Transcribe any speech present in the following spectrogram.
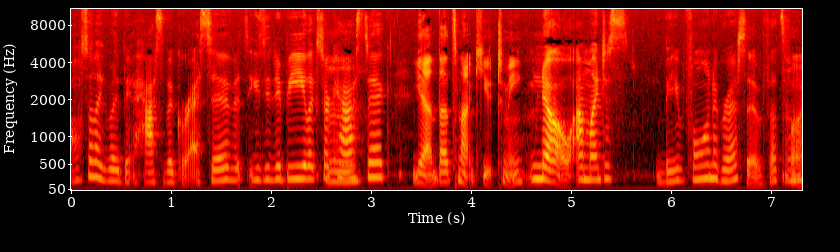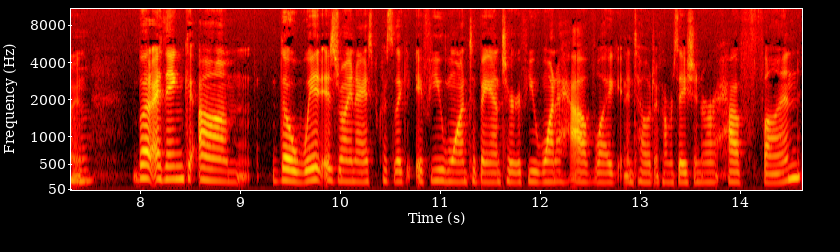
also like really passive aggressive. It's easy to be like Mm-hmm. sarcastic. Yeah, that's not cute to me. No, I'm like just be full and aggressive. That's Mm-hmm. fine. But I think um, the wit is really nice because like if you want to banter, if you want to have like an intelligent conversation or have fun,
